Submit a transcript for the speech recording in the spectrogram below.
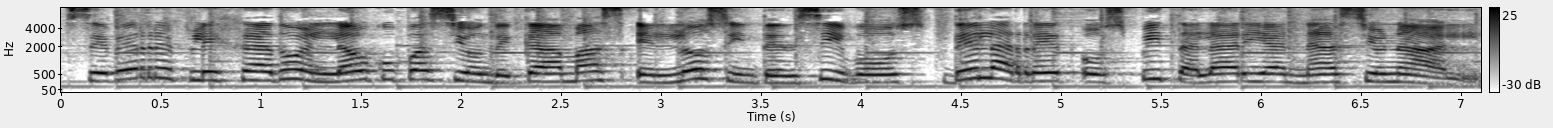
se ve reflejado en la ocupación de camas en los intensivos de la red hospitalaria nacional.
